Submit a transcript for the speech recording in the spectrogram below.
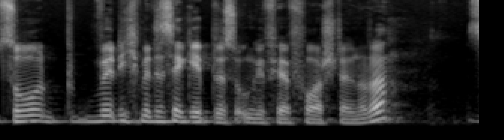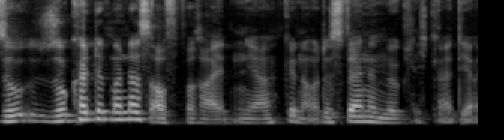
So würde ich mir das Ergebnis ungefähr vorstellen, oder? So, so könnte man das aufbereiten, ja, genau. Das wäre eine Möglichkeit, ja.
